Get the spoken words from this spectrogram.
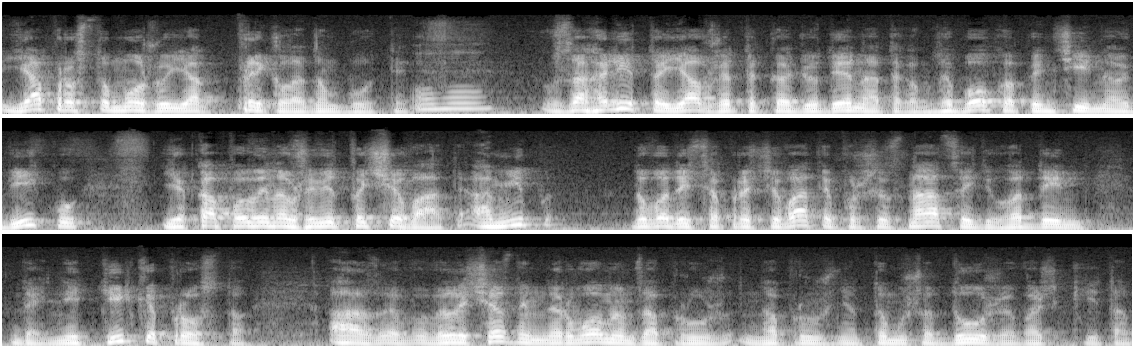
я просто можу як прикладом бути. Взагалі-то я вже така людина така глибокого пенсійного віку, яка повинна вже відпочивати. А мені доводиться працювати по 16 годин в день. Не тільки просто, а з величезним нервовим напруженням, тому що дуже важкі там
